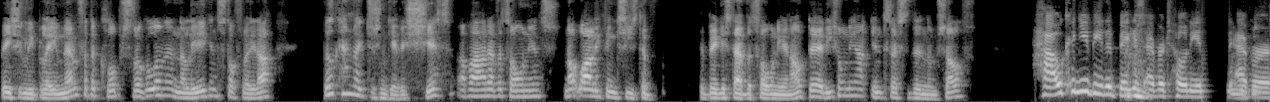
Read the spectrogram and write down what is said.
basically blame them for the club struggling in the league and stuff like that. Bill Kenwright doesn't give a shit about Evertonians. Not while he thinks he's the, the biggest Evertonian out there. He's only interested in himself. How can you be the biggest Evertonian ever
